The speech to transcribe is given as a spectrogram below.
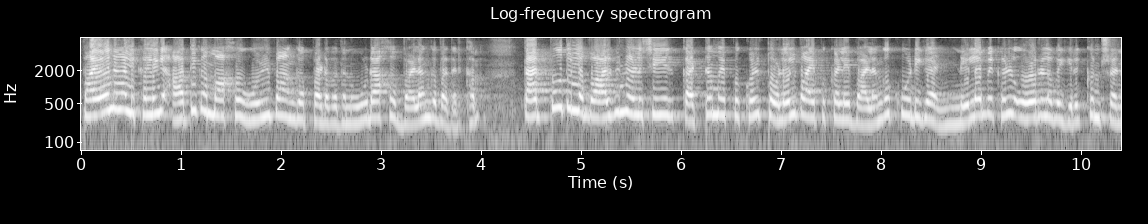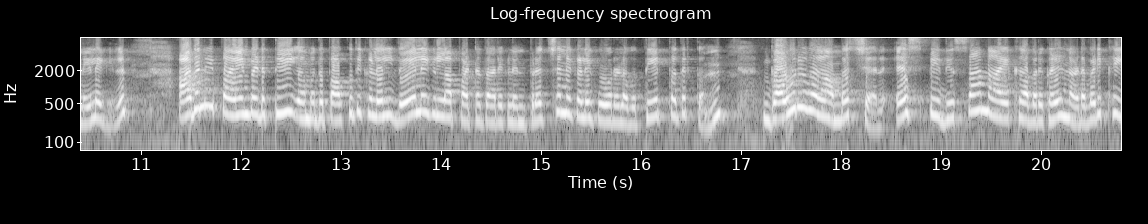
பயனாளிகளை அதிகமாக உள்வாங்கப்படுவதன் ஊடாக வழங்குவதற்கும் தற்போதுள்ள வாழ்வின் எழுச்சி கட்டமைப்புக்குள் தொழில் வாய்ப்புகளை வழங்கக்கூடிய நிலைமைகள் ஓரளவு இருக்கின்ற நிலையில் அதனை பயன்படுத்தி எமது பகுதிகளில் வேலையில்லா பட்டதாரிகளின் பிரச்சினைகளை ஓரளவு தீர்ப்பதற்கும் கௌரவ அமைச்சர் எஸ் பி திசாநாயக் அவர்கள் நடவடிக்கை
